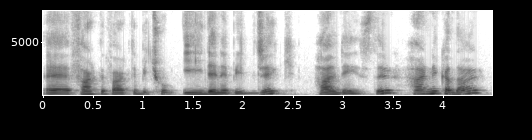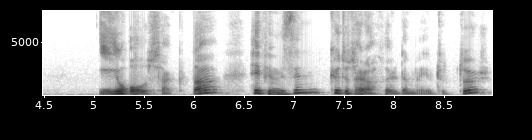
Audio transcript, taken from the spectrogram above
e, farklı farklı birçok iyi denebilecek haldeyizdir. Her ne kadar iyi olsak da hepimizin kötü tarafları da mevcuttur.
